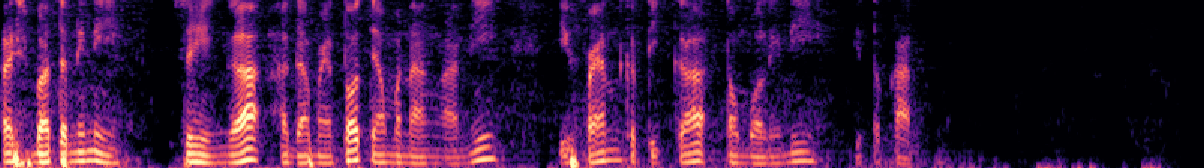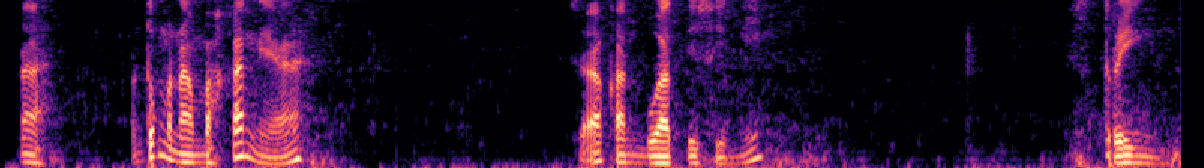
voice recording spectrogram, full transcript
press button ini sehingga ada metode yang menangani event ketika tombol ini ditekan. Nah, untuk menambahkannya saya akan buat di sini string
